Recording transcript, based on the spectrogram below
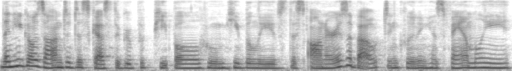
Then he goes on to discuss the group of people whom he believes this honor is about, including his family,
